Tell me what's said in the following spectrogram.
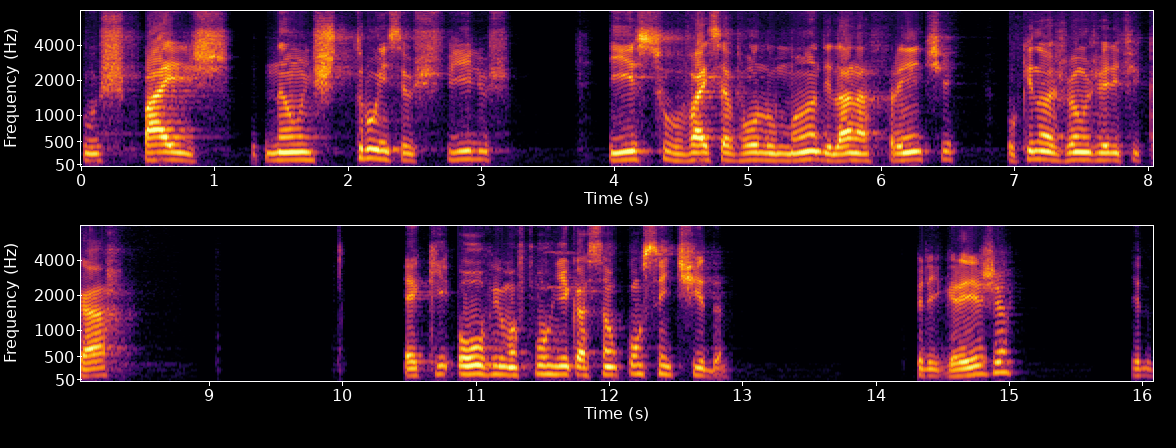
os pais não instruem seus filhos, e isso vai se avolumando, e lá na frente, o que nós vamos verificar é que houve uma fornicação consentida pela igreja, pelos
